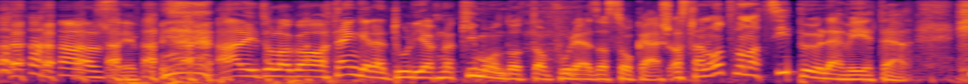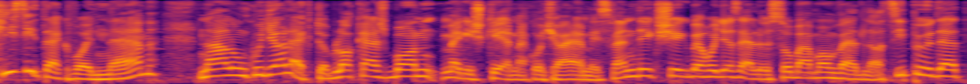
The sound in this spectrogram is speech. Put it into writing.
Szép. Állítólag a tengeren túliaknak kimondottan fura ez a szokás. Aztán ott van a cipőlevétel. Hiszitek vagy nem, nálunk ugye a legtöbb lakásban meg is kérnek, hogyha elmész vendégségbe, hogy az előszobában vedd le a cipődet,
